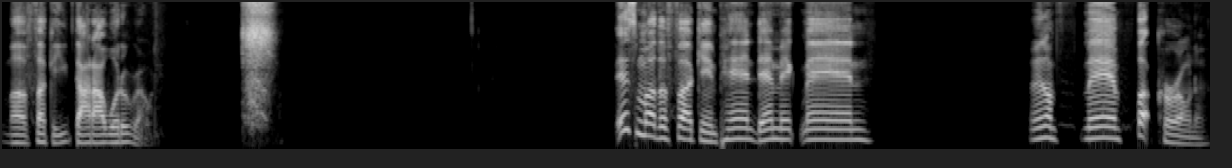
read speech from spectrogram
Motherfucker, you thought I would have wrote it. This motherfucking pandemic, man. Man, I'm man, fuck Corona.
